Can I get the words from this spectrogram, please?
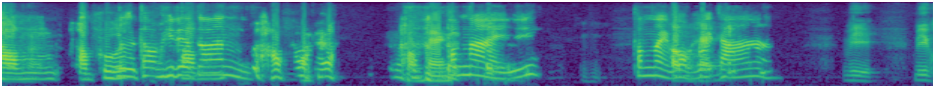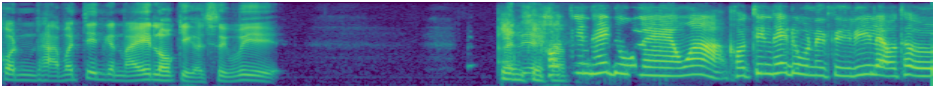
ทอมทอมครูหซรือทอมฮิดเดตันทอมทอมแฮงค์ทอมไหนทอมไหนบอกด้วยจ้า มีมีคนถามว่าจิ้นกันไหมโลกิกับซิลวี่จริงสิคเขารับจิ้นให้ดูแล้วอะเขาจิ้นให้ดูในซีรีส์แล้วเธอ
